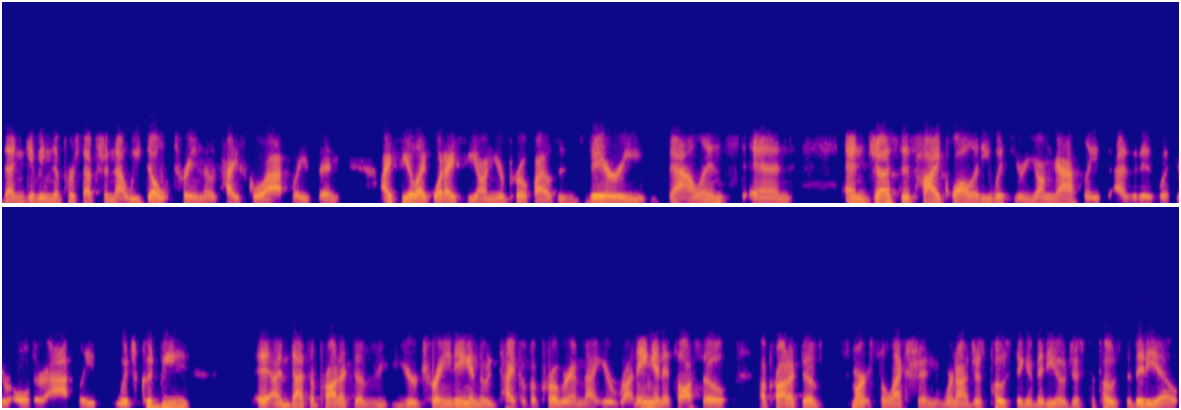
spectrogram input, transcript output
then giving the perception that we don't train those high school athletes? And I feel like what I see on your profiles is very balanced and and just as high quality with your young athletes as it is with your older athletes, which could be eh, and that's a product of your training and the type of a program that you're running and it's also a product of smart selection. We're not just posting a video just to post a video.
